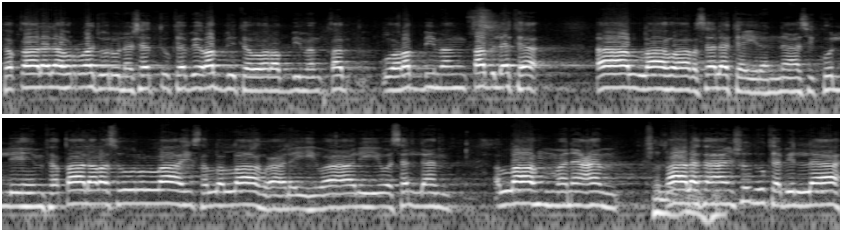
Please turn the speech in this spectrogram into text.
فقال له الرجل نشدتك بربك ورب من, قبل ورب من قبلك آه الله أرسلك إلى الناس كلهم فقال رسول الله صلى الله عليه وآله وسلم اللهم نعم. قال فأنشدك بالله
